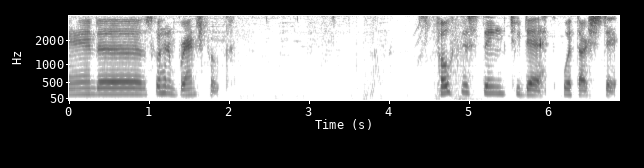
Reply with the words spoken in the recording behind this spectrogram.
And uh, let's go ahead and branch poke. Poke this thing to death with our stick.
